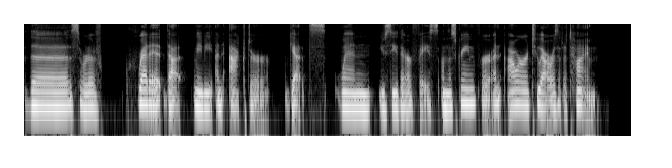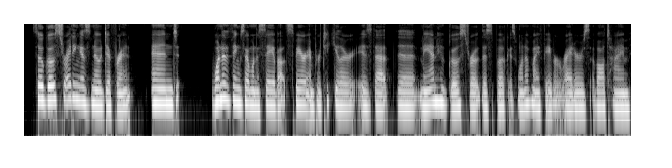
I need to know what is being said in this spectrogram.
the sort of credit that maybe an actor gets when you see their face on the screen for an hour or two hours at a time. So, ghostwriting is no different. And one of the things I want to say about Spare in particular is that the man who ghost wrote this book is one of my favorite writers of all time.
